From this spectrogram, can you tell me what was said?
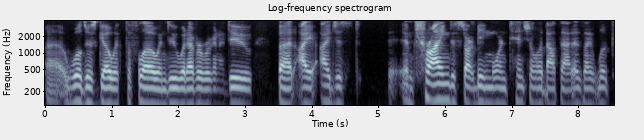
uh, we'll just go with the flow and do whatever we're going to do. But I, I just am trying to start being more intentional about that as I look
